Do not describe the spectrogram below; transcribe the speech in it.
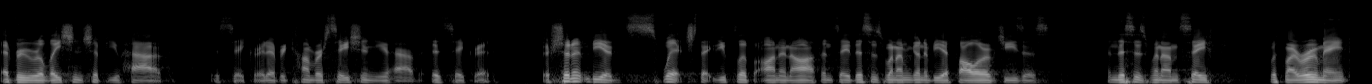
Every relationship you have is sacred. Every conversation you have is sacred. There shouldn't be a switch that you flip on and off and say, This is when I'm going to be a follower of Jesus, and this is when I'm safe with my roommate,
